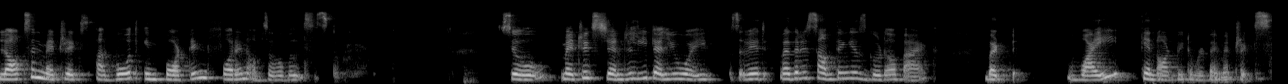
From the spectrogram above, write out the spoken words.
logs and metrics are both important for an observable system. So metrics generally tell you why, whether something is good or bad, but why cannot be told by metrics.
